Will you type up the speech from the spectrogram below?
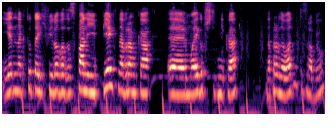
jednak tutaj chwilowo zaspali piękna bramka e, mojego przeciwnika. Naprawdę ładnie to zrobił.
